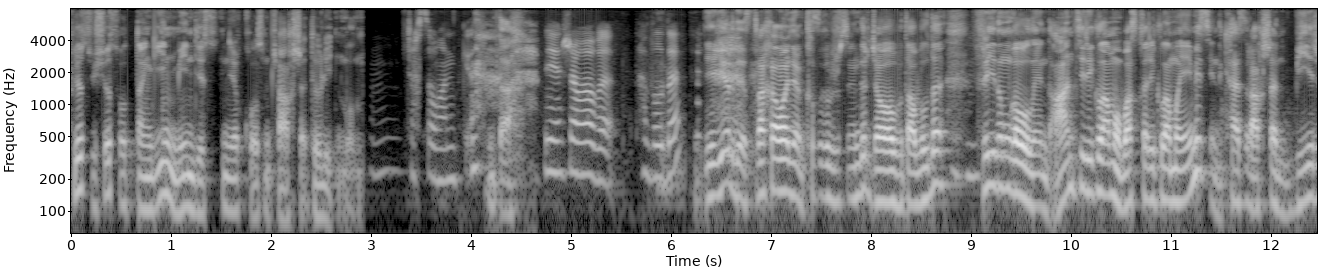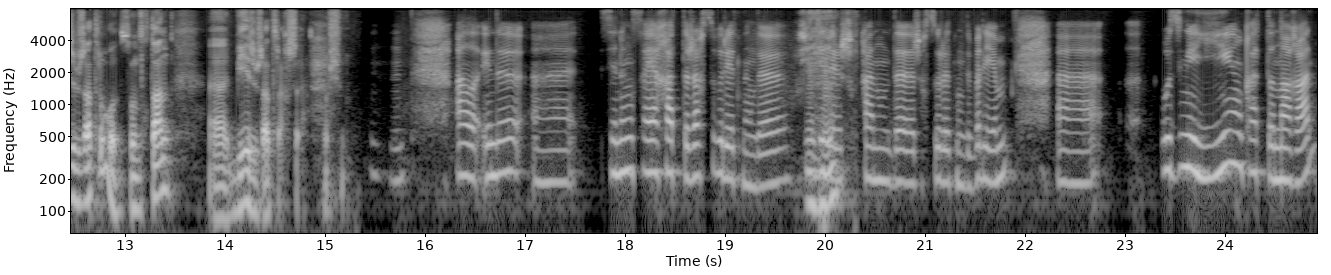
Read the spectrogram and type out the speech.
Плюс еще соттан кейін мен де үстіне қосымша ақша төлейтін болдым. Жақсы болған екен. Да. Міне жауабы. Табылды. Егер де страхованияға қызығып жүрсеңдер жауабы табылды. Фридомға ол енді антиреклама басқа реклама емес енді қазір ақшаны беріп жатыр ғой. Сондықтан ә, беріп жатыр ақша в общем. Ал енді ә, сенің саяхатты жақсы көретініңді шетелге шыққаныңды жақсы көретініңді білемін. Ә, өзіңе ең қатты ұнаған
